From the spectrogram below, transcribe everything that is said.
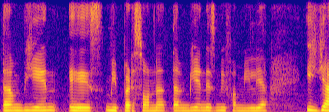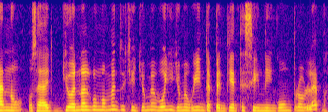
también es mi persona, también es mi familia, y ya no, o sea, yo en algún momento dije, yo me voy y yo me voy independiente sin ningún problema,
